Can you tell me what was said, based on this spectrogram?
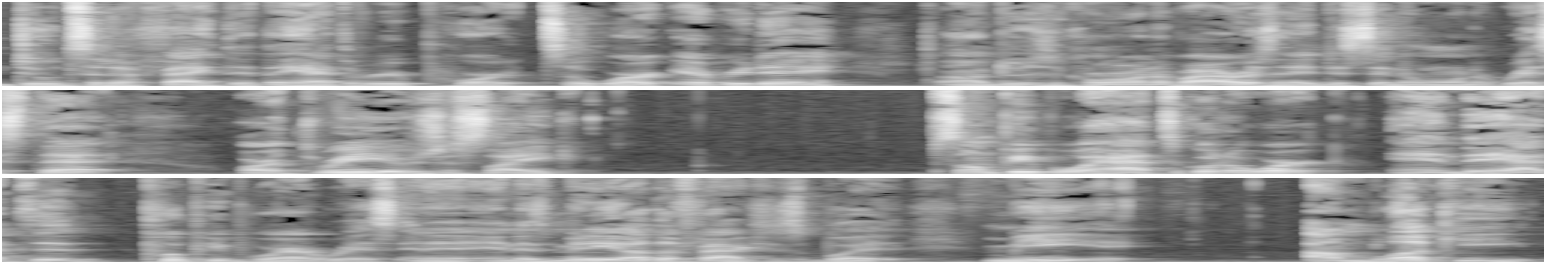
due to the fact that they had to report to work every day um, due to coronavirus and they just didn't want to risk that. Or three, it was just like some people had to go to work and they had to put people at risk and, and there's many other factors. But me, I'm lucky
